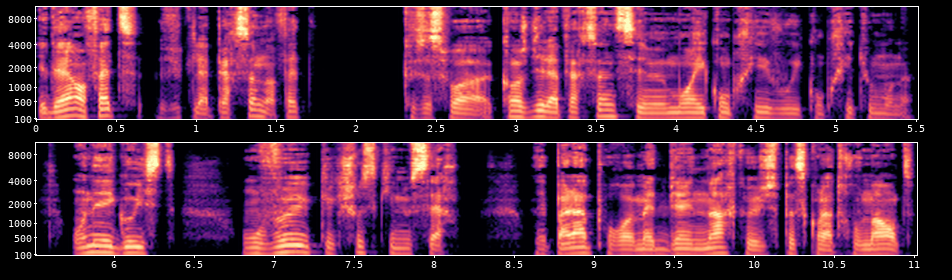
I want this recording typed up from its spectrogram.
Et d'ailleurs, en fait, vu que la personne, en fait, que ce soit, quand je dis la personne, c'est moi y compris, vous y compris, tout le monde. On est égoïste. On veut quelque chose qui nous sert. On n'est pas là pour euh, mettre bien une marque juste parce qu'on la trouve marrante.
